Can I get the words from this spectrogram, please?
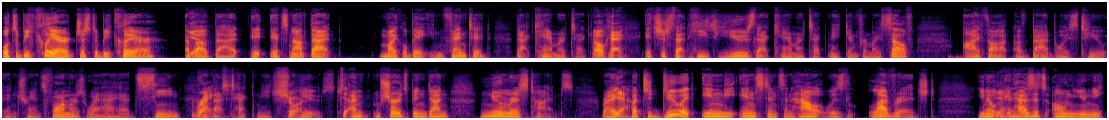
well, to be clear, just to be clear about yeah. that, it, it's not that Michael Bay invented that camera technique. Okay, it's just that he's used that camera technique, and for myself, I thought of Bad Boys 2 and Transformers, where I had seen right. that technique sure. used. I'm sure it's been done numerous times, right? Yeah. But to do it in the instance and how it was leveraged, you know, Yeah. it has its own unique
